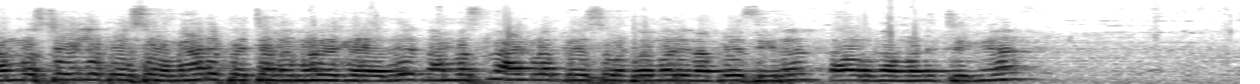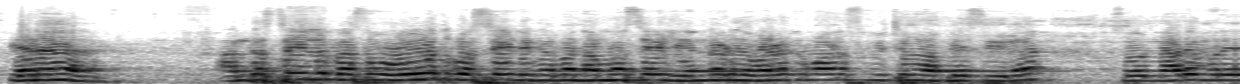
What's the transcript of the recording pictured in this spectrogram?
நம்ம ஸ்டைலில் பேசுவோம். மேடை பேச்சாளர் மாதிரி கிடையாது. நம்ம ஸ்லாங்ல பேசுவோன்ற மாதிரி நான் பேசுகிறேன் தவறு தான் மன்னிச்சுங்க. ஏன்னா அந்த ஸ்டைலில் பேச ஒவ்வொருத்தரும் ஸ்டைலுங்கிற மாதிரி நம்ம ஸ்டைல் என்னுடைய வழக்கமான ஸ்பீச்சில் நான் பேசுகிறேன் ஸோ நடைமுறை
